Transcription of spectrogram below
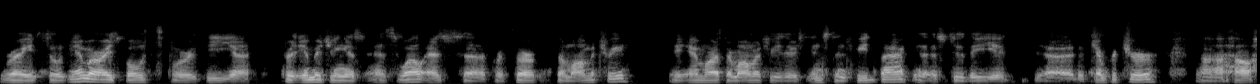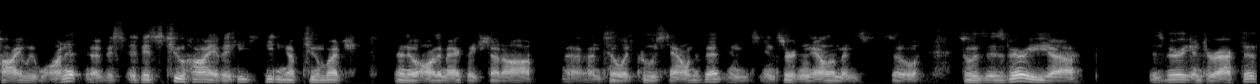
Right. So the MRI is both for the uh, for imaging as as well as uh, for ther thermometry. The MR thermometry, there's instant feedback as to the uh, the temperature, uh, how high we want it. If it's, if it's too high, if it's heating up too much, then it'll automatically shut off uh, until it cools down a bit in, in certain elements. So so it's very uh, is very interactive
